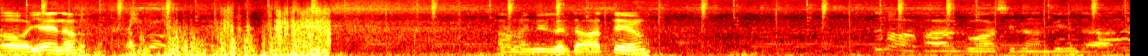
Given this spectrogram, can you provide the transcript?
oh, yan no. Ang nila dati oh. Ito nakakagawa sila ng ganyan dati.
